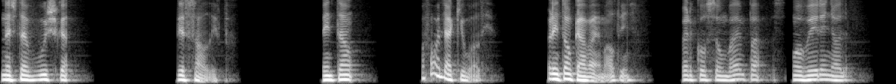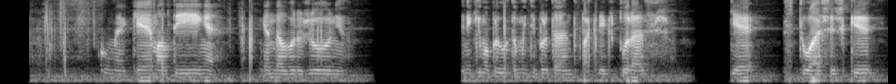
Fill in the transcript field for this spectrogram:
nesta busca desse áudio, pá. Então, olha aqui o áudio. Ora então cá vai, maltinho. Espero que ouçam bem, pá. Se me ouvirem, olha. Como é que é, maltinha? Gandalvaro Júnior. Tenho aqui uma pergunta muito importante, pá, queria que explorasses. Que é se tu achas que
